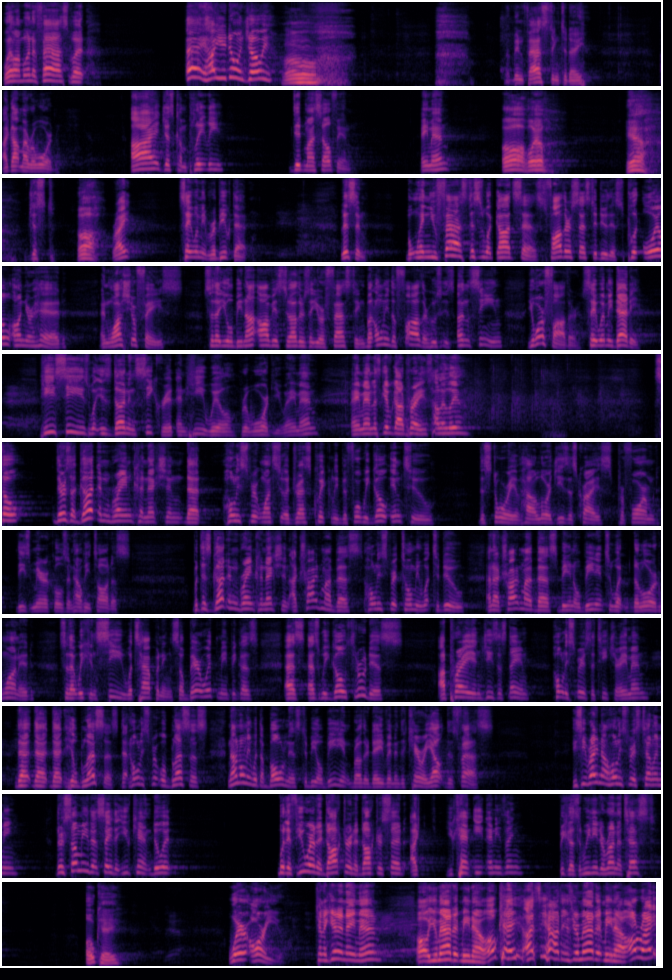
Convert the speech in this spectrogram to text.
well, I'm going to fast, but hey, how you doing, Joey? Oh, I've been fasting today. I got my reward. I just completely did myself in. Amen. Oh, well, yeah, just, oh, right? Say it with me, rebuke that. Listen, but when you fast, this is what God says. Father says to do this put oil on your head and wash your face so that you will be not obvious to others that you are fasting, but only the Father who is unseen, your Father. Say with me, Daddy. He sees what is done in secret and he will reward you. Amen. Amen. Let's give God praise. Hallelujah. So there's a gut and brain connection that Holy Spirit wants to address quickly before we go into the story of how Lord Jesus Christ performed these miracles and how he taught us. But this gut and brain connection, I tried my best. Holy Spirit told me what to do, and I tried my best being obedient to what the Lord wanted so that we can see what's happening. So bear with me because as, as we go through this, I pray in Jesus' name, Holy Spirit's the teacher, amen? That, that, that He'll bless us, that Holy Spirit will bless us not only with the boldness to be obedient, Brother David, and to carry out this fast. You see, right now, Holy Spirit's telling me there's some of you that say that you can't do it, but if you were at a doctor and a doctor said, I, you can't eat anything because we need to run a test, okay. Where are you? Can I get an amen? Oh, you mad at me now? Okay, I see how it is. You're mad at me now. All right.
